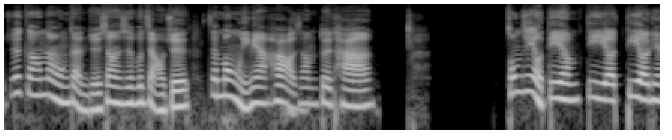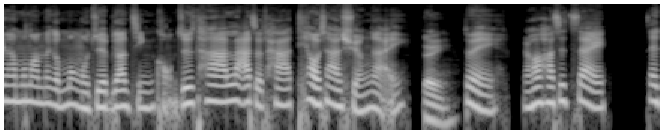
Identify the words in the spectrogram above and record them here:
我觉得刚刚那种感觉，像师傅讲，我觉得在梦里面，他好像对他中间有第二、第二、第二天他梦到那个梦，我觉得比较惊恐，就是他拉着他跳下悬崖，对，对，然后他是在在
